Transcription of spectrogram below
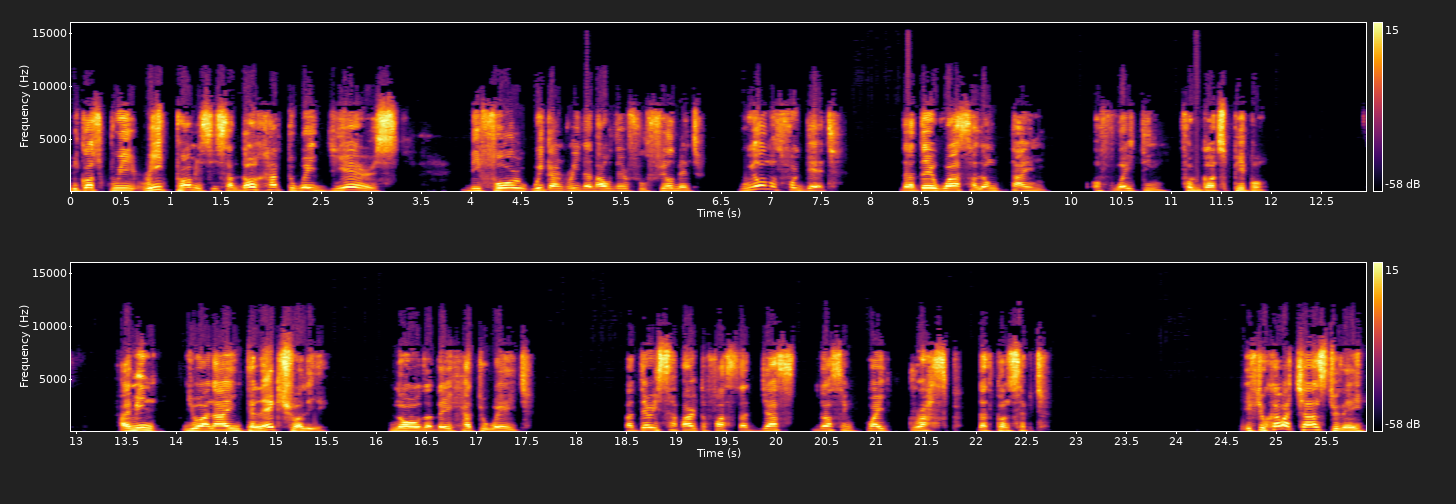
because we read promises and don't have to wait years before we can read about their fulfillment, we almost forget that there was a long time of waiting for God's people. I mean, you and I intellectually know that they had to wait. But there is a part of us that just doesn't quite grasp that concept. If you have a chance today,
